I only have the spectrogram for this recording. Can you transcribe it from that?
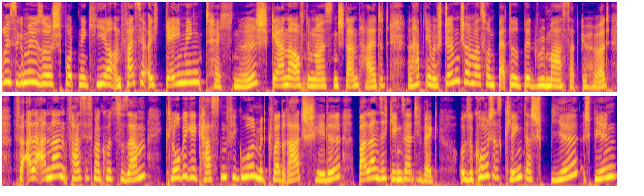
Grüße Gemüse, Sputnik hier. Und falls ihr euch gaming-technisch gerne auf dem neuesten Stand haltet, dann habt ihr bestimmt schon was von BattleBit Remastered gehört. Für alle anderen fasse ich es mal kurz zusammen. Klobige Kastenfiguren mit Quadratschädel ballern sich gegenseitig weg. Und so komisch es klingt, das Spiel spielen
